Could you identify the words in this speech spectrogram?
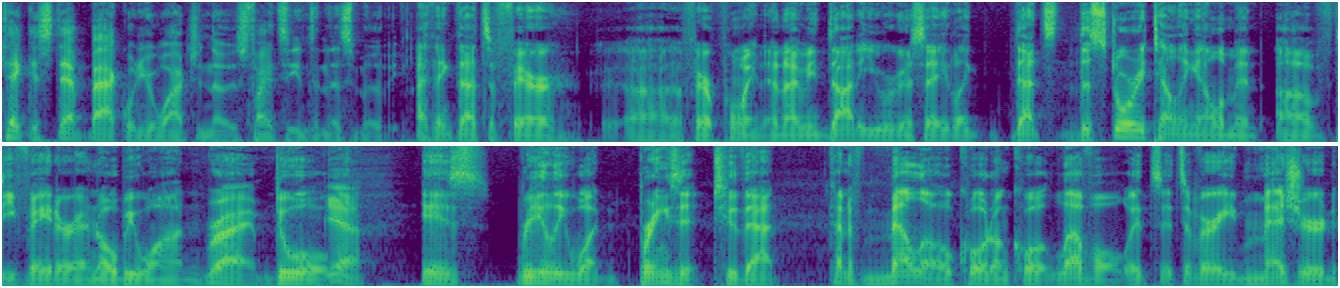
take a step back when you're watching those fight scenes in this movie. I think that's a fair uh, a fair point. And I mean, Dottie, you were going to say like that's the storytelling element of the Vader and Obi Wan Right. duel. Yeah. is really what brings it to that kind of mellow quote unquote level. It's it's a very measured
